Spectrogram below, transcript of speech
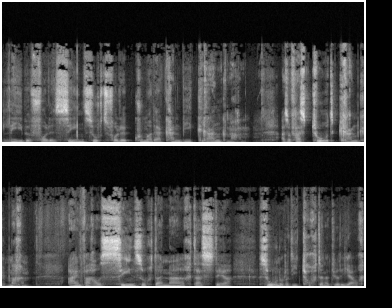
liebevolle, sehnsuchtsvolle Kummer, der kann wie krank machen also fast todkrank machen. Einfach aus Sehnsucht danach, dass der Sohn oder die Tochter natürlich auch,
